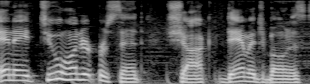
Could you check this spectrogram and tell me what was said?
and a 200% shock damage bonus,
